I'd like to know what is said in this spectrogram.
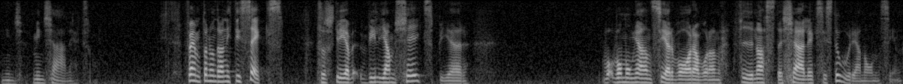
min, min kärlek? Så. 1596 så skrev William Shakespeare vad många anser vara vår finaste kärlekshistoria någonsin.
